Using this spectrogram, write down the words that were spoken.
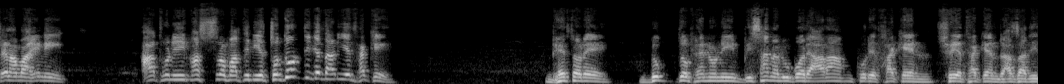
সেনাবাহিনী, আধুনিক অস্ত্রপাতি নিয়ে চতুর্দিকে দাঁড়িয়ে থাকে। ভেতরে দুগ্ধ ফেনুনি বিছানার উপরে আরাম করে থাকেন, শুয়ে থাকেন রাজাধি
